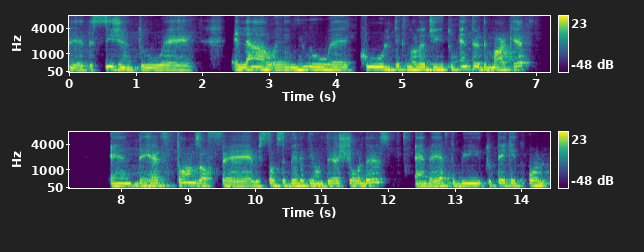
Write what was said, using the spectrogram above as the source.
uh, decision to uh, allow a new uh, cool technology to enter the market and they have tons of uh, responsibility on their shoulders and they have to be to take it all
